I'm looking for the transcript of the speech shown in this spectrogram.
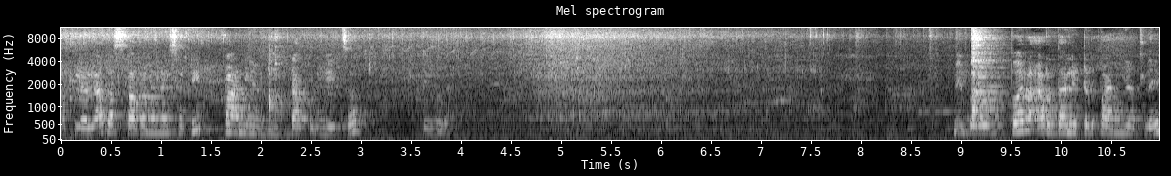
आपल्याला रस्ता बनवण्यासाठी पाणी टाकून घ्यायचं. ते बघा. मी बरोबर अर्धा लिटर पाणी घातले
